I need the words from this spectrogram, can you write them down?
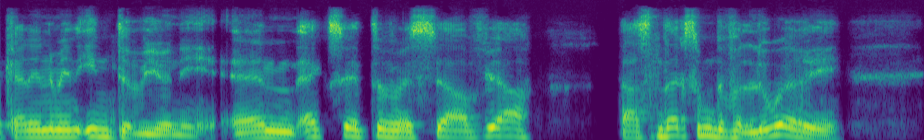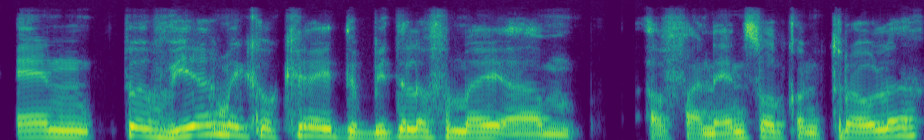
kan nie 'n interview nie. En ek sê vir myself ja daar's niks om te verloor nie En toe weer my konkreet te bied hulle vir my um 'n financial controller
